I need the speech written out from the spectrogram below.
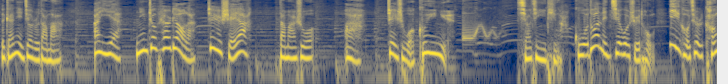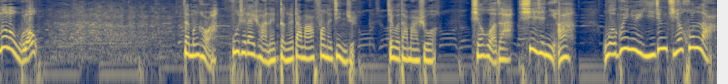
他赶紧叫住大妈：“阿姨，您照片掉了，这是谁啊？”大妈说：“啊，这是我闺女。”肖静一听啊，果断的接过水桶，一口气儿扛到了五楼，在门口啊呼哧带喘的等着大妈放他进去。结果大妈说：“小伙子，谢谢你啊，我闺女已经结婚了。”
